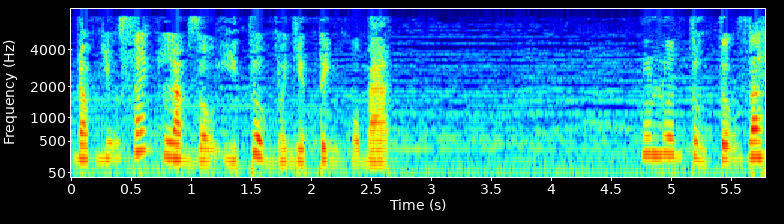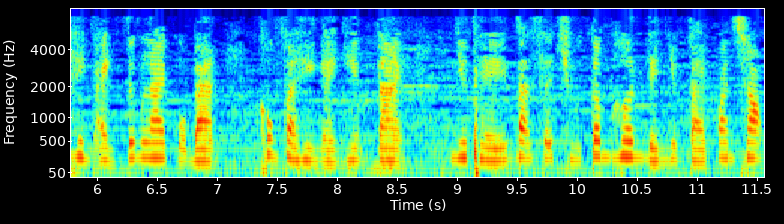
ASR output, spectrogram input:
Đọc những sách làm giàu ý tưởng và nhiệt tình của bạn luôn luôn tưởng tượng ra hình ảnh tương lai của bạn, không phải hình ảnh hiện tại, như thế bạn sẽ chú tâm hơn đến những cái quan trọng.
